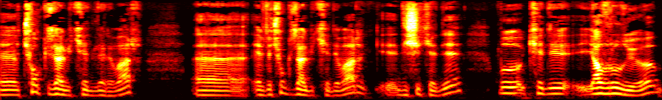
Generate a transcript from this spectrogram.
E, çok güzel bir kedileri var. E, evde çok güzel bir kedi var, e, dişi kedi. Bu kedi yavruluyor.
